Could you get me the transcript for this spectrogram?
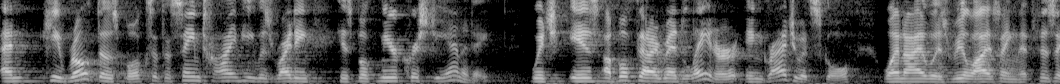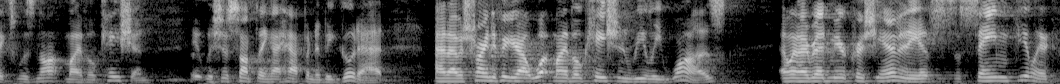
And he wrote those books at the same time he was writing his book, Mere Christianity, which is a book that I read later in graduate school when I was realizing that physics was not my vocation. It was just something I happened to be good at. And I was trying to figure out what my vocation really was. And when I read Mere Christianity, it's the same feeling.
